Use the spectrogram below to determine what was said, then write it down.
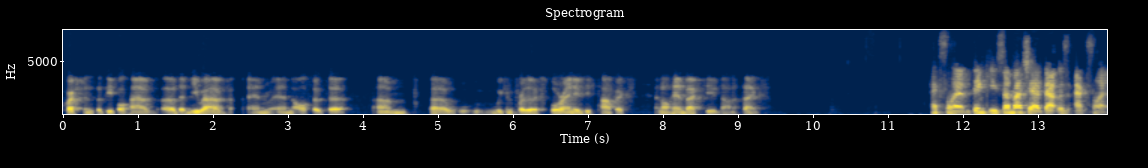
questions that people have, uh, that you have, and and also to um, uh, we can further explore any of these topics. And I'll hand back to you, Donna. Thanks. Excellent. Thank you so much, Ed. That was excellent.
